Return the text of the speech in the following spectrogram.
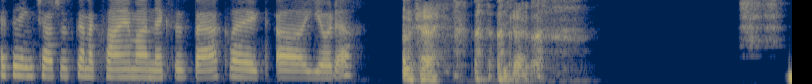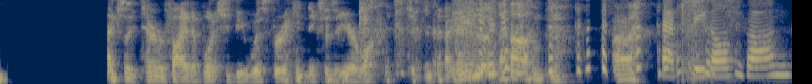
I think Chacha's gonna climb on Nyx's back like uh, Yoda. Okay. Okay. Actually, terrified of what she'd be whispering in Nyx's ear while it's taking back. um, uh, That seagull song.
